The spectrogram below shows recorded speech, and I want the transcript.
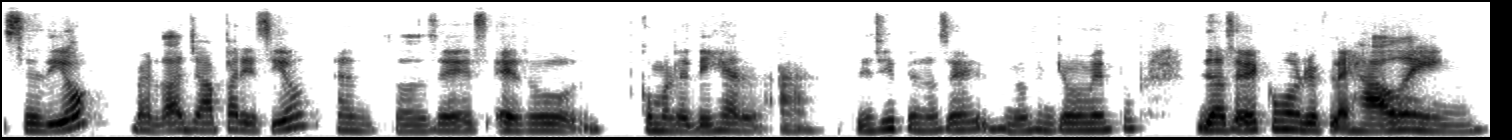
se dio, ¿verdad? Ya apareció. Entonces, eso, como les dije al, principio, no sé, no sé en qué momento, ya se ve como reflejado en,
